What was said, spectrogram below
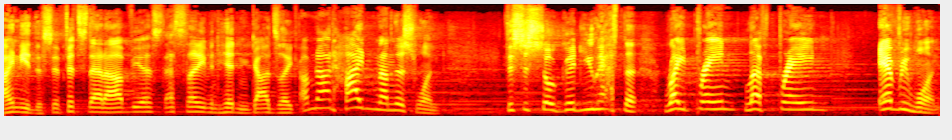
I need this. If it's that obvious, that's not even hidden. God's like, I'm not hiding on this one. This is so good. You have the right brain, left brain, everyone.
